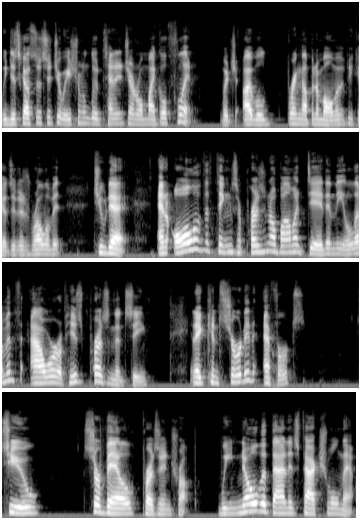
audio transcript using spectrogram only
We discussed the situation with Lieutenant General Michael Flynn, which I will bring up in a moment because it is relevant today and all of the things that President Obama did in the 11th hour of his presidency in a concerted effort to surveil President Trump. We know that that is factual now.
